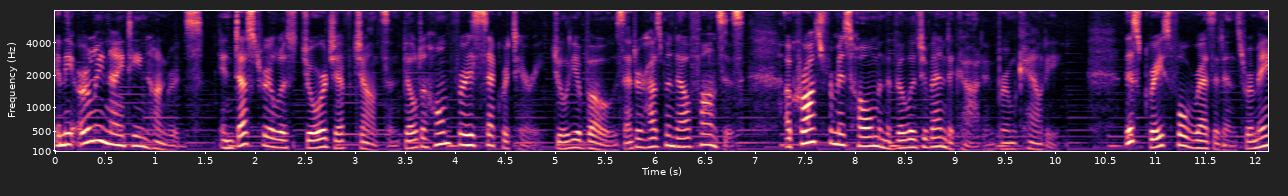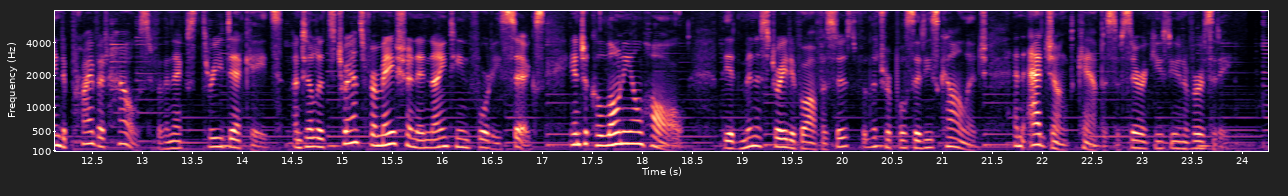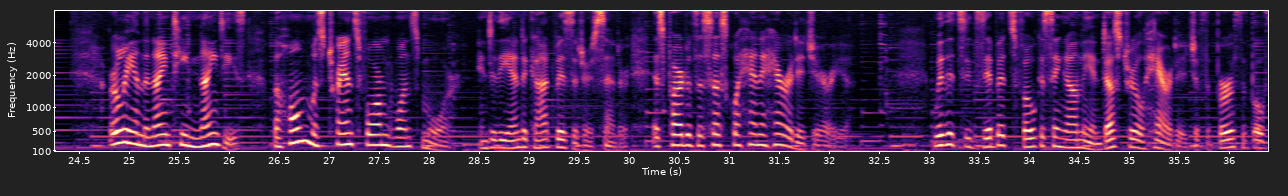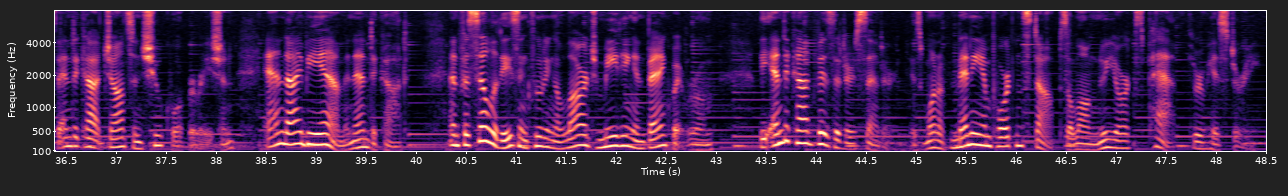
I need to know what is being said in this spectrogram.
In the early 1900s, industrialist George F. Johnson built a home for his secretary, Julia Bowes, and her husband Alphonsus, across from his home in the village of Endicott in Broome County. This graceful residence remained a private house for the next three decades until its transformation in 1946 into Colonial Hall, the administrative offices for the Triple Cities College, an adjunct campus of Syracuse University. Early in the 1990s, the home was transformed once more into the Endicott Visitor Center as part of the Susquehanna Heritage Area. With its exhibits focusing on the industrial heritage of the birth of both Endicott Johnson Shoe Corporation and IBM in Endicott, and facilities including a large meeting and banquet room, the Endicott Visitor Center is one of many important stops along New York's path through history.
